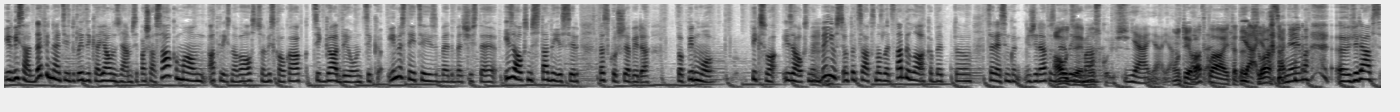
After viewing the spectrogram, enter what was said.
ir visādi definīcijas, bet līdzīgi kā jaunu uzņēmums ir pašā sākumā un atkarīgs no valsts un viskaut kā, cik gadi un cik investīcijas, bet, bet šis izaugsmes stadijas ir tas, kurš jau ir to pirmo fikso izaugsme mm -hmm. ir mhm. bijusi, un tad sāks mazliet stabilāka, bet uh, cerēsim, ka žirafas gadījumā muskuļus. Jā, jā, jā. Un tie jau atklāja, tad jā, šo jā. saņēma. žirafas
